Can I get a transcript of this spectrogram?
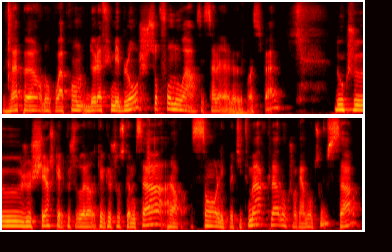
vapeur. Donc on va prendre de la fumée blanche sur fond noir, c'est ça le, principal. Donc je, je, cherche quelque chose, quelque chose comme ça, alors sans les petites marques là, donc je regarde en dessous, ça,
